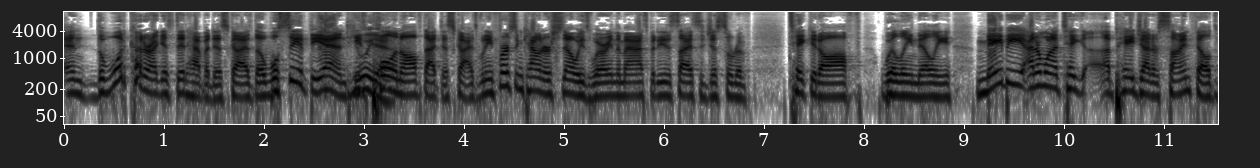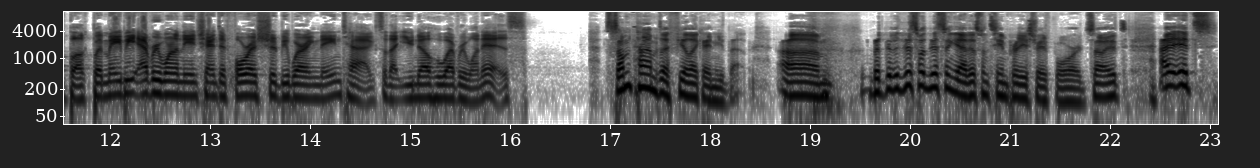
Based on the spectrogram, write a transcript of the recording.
and the woodcutter, I guess, did have a disguise, though. We'll see at the end. He's oh, yeah. pulling off that disguise. When he first encounters Snow, he's wearing the mask, but he decides to just sort of take it off willy nilly. Maybe, I don't want to take a page out of Seinfeld's book, but maybe everyone in the Enchanted Forest should be wearing name tags so that you know who everyone is. Sometimes I feel like I need that. Um, but this one, this one, yeah, this one seemed pretty straightforward. So it's, I, it's,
